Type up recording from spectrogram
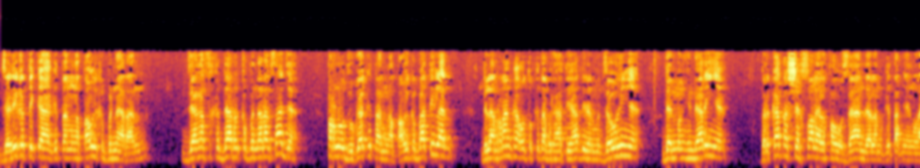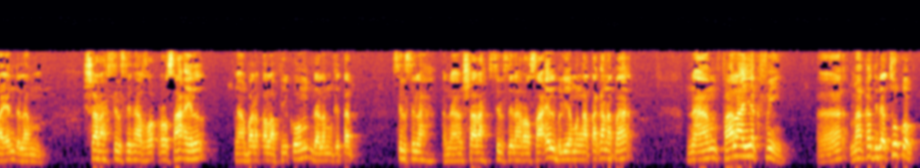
Jadi ketika kita mengetahui kebenaran, jangan sekedar kebenaran saja. Perlu juga kita mengetahui kebatilan dalam rangka untuk kita berhati-hati dan menjauhinya dan menghindarinya. Berkata Syekh Shalih Al-Fauzan dalam kitab yang lain dalam Syarah Silsilah Rasail, nah barakallahu fikum dalam kitab Silsilah nah Syarah Silsilah Rasail beliau mengatakan apa? Naam fala yakfi. Eh, maka tidak cukup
